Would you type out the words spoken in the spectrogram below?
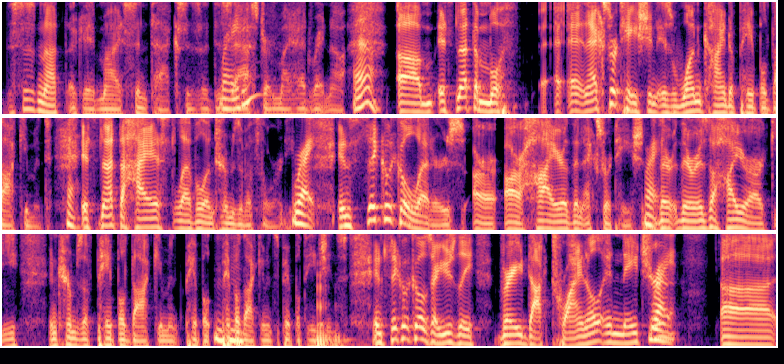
This is not okay. My syntax is a disaster Writings? in my head right now. Oh. Um, it's not the most. An exhortation is one kind of papal document. It's not the highest level in terms of authority. Right. Encyclical letters are are higher than exhortations. Right. There there is a hierarchy in terms of papal document, papal Mm-hmm. papal documents, papal teachings. Encyclicals are usually very doctrinal in nature. Right. Uh,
